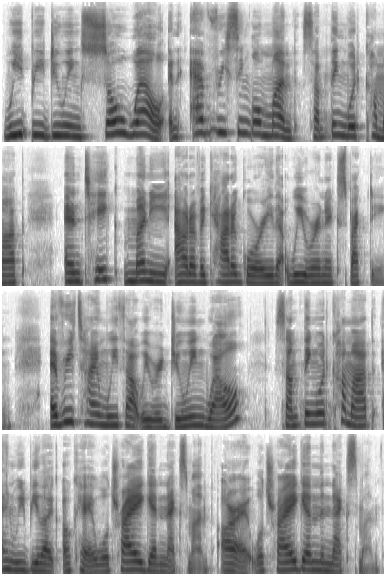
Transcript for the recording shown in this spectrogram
We'd be doing so well, and every single month something would come up and take money out of a category that we weren't expecting. Every time we thought we were doing well, something would come up and we'd be like, okay, we'll try again next month. All right, we'll try again the next month.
